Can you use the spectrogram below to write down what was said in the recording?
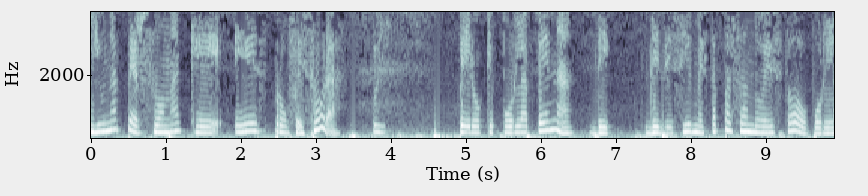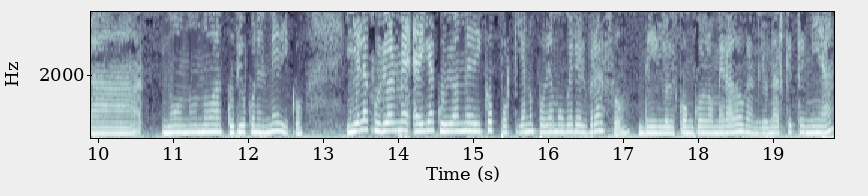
Y una persona que es profesora. Uy. pero que por la pena de, de decir me está pasando esto o por la no no no acudió con el médico y él acudió al ella acudió al médico porque ya no podía mover el brazo del conglomerado ganglionar que tenía.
